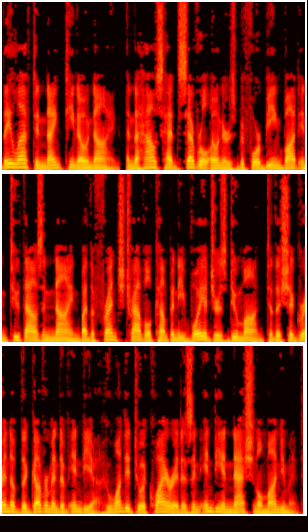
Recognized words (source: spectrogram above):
They left in 1909, and the house had several owners before being bought in 2009 by the French travel company Voyageurs du Monde to the chagrin of the Government of India who wanted to acquire it as an Indian national monument.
